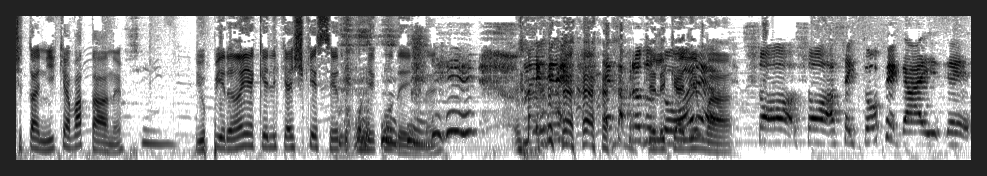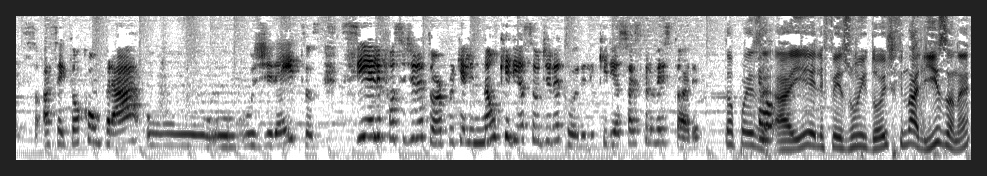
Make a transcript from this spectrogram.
Titanic e Avatar, né? Sim. E o Piranha que ele quer esquecer do currículo dele, né? Mas é, essa Que ele quer produtora só, só aceitou pegar, é, só aceitou comprar o- o- os direitos se ele fosse diretor, porque ele não queria ser o diretor, ele queria só escrever história. Então, pois é, aí ele fez um e dois, finaliza, né?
